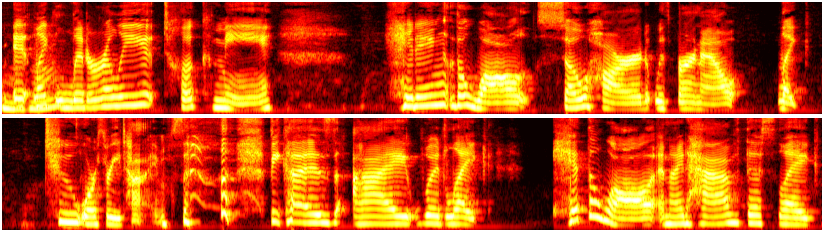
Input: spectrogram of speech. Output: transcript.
mm-hmm. it like literally took me hitting the wall so hard with burnout like two or three times because I would like hit the wall and I'd have this like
